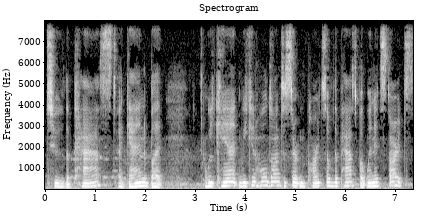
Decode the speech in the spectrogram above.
to the past again, but we can't we can hold on to certain parts of the past, but when it starts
